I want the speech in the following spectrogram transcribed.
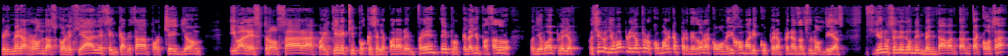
primeras rondas colegiales, encabezada por Chase Young iba a destrozar a cualquier equipo que se le parara enfrente, porque el año pasado lo llevó a playoff. Pues sí, lo llevó a playoff, pero con marca perdedora, como me dijo a Mari Cooper apenas hace unos días. Yo no sé de dónde inventaban tanta cosa.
